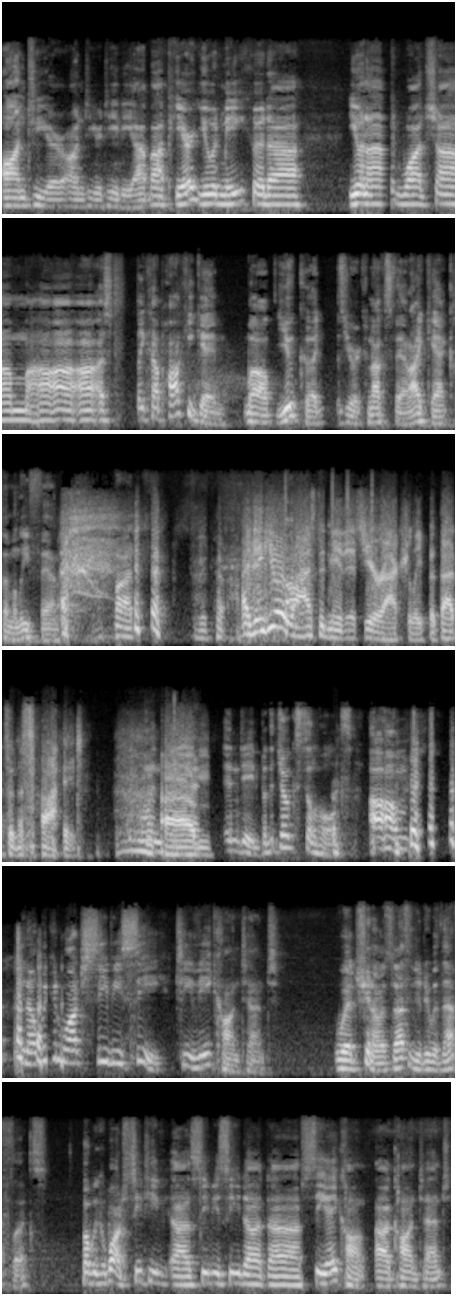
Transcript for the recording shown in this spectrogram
onto your onto your TV. Uh, up here, you and me could uh, you and I could watch um, uh, uh, a Stanley Cup hockey game. Well, you could because you're a Canucks fan. I can't because I'm a Leaf fan. But I think you outlasted me this year, actually, but that's an aside. indeed, Um, indeed, but the joke still holds. Um, you know, we could watch CBC TV content, which you know has nothing to do with Netflix, but we could watch CT, uh, CBC.ca con- uh, content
